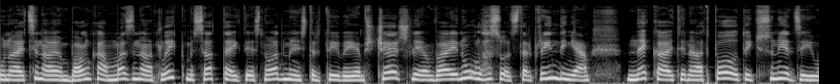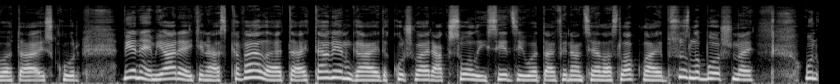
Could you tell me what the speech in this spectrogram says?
Un aicinājumu bankām mazināt likmes, atteikties no administratīvajiem šķēršļiem vai, nu, lasot starp rindiņām, nekaitināt politiķus un iedzīvotājus, kur vieniem jārēķinās, ka vēlētāji tā vien gaida, kurš vairāk solīs iedzīvotāju finansiālās labklājības uzlabošanai, un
